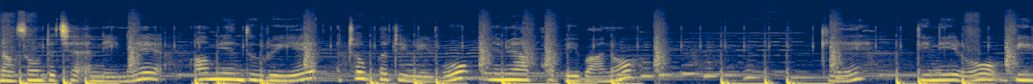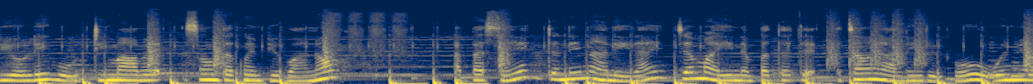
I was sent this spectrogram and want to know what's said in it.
နောက်ဆုံးတစ်ချက်အနေနဲ့အောင်မြင်သူတွေရဲ့အထုပ်ပတ်တွေကိုများများဖတ်ပေးပါနော်ကဲဒီနေ့တော့ဗီဒီယိုလေးကိုဒီမှာပဲအဆုံးသတ်ခွင့်ပြုပါနော်အ ပတ်စဉ်တနင်္လာနေ့တိုင်းကျမကြီးနဲ့ပတ်သက်တဲ့အကြောင်းအရာလေးတွေကိုဝေမျှ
